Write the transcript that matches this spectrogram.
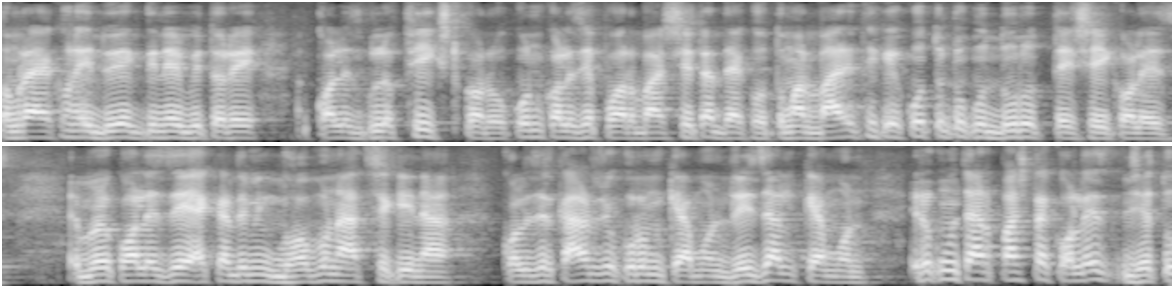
তোমরা এখন এই দুই একদিনের ভিতরে কলেজগুলো ফিক্সড করো। কোন কলেজে পড়বা সেটা দেখো। তোমার বাড়ি থেকে কতটুকু দূরত্বে সেই কলেজ? এবার কলেজে একাডেমিক ভবন আছে কিনা? কলেজের কার্যক্রম কেমন? রেজাল্ট কেমন? এরকম চার পাঁচটা কলেজ, যেহেতু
